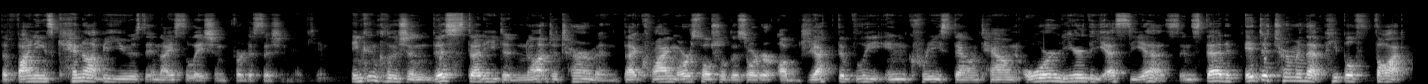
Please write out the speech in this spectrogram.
the findings cannot be used in isolation for decision making. In conclusion, this study did not determine that crime or social disorder objectively increased downtown or near the SCS. Instead, it determined that people thought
